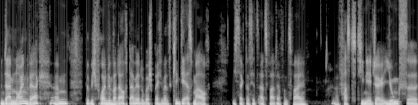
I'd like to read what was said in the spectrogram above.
mit deinem neuen Werk. Ähm, würde mich freuen, wenn wir da auch da wieder drüber sprechen, weil es klingt ja erstmal auch, ich sage das jetzt als Vater von zwei äh, fast Teenager-Jungs, äh,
